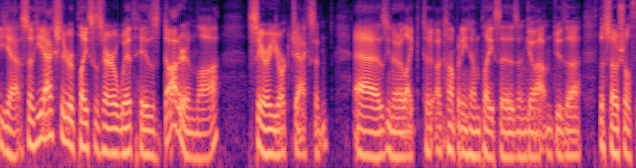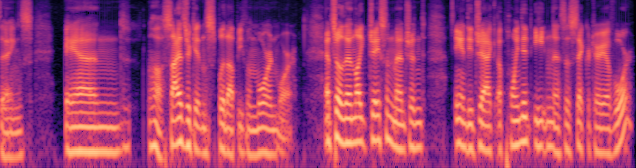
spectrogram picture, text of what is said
Yeah, so he actually replaces her with his daughter in law, Sarah Yorke Jackson, as you know, like to accompany him places and go out and do the the social things. And oh, sides are getting split up even more and more. And so then, like Jason mentioned, Andy Jack appointed Eaton as his Secretary of War,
